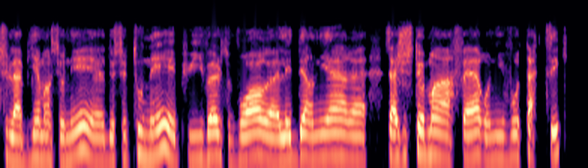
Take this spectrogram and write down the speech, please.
tu l'as bien mentionné, de se tourner. Et puis, ils veulent voir les derniers ajustements à faire au niveau tactique.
